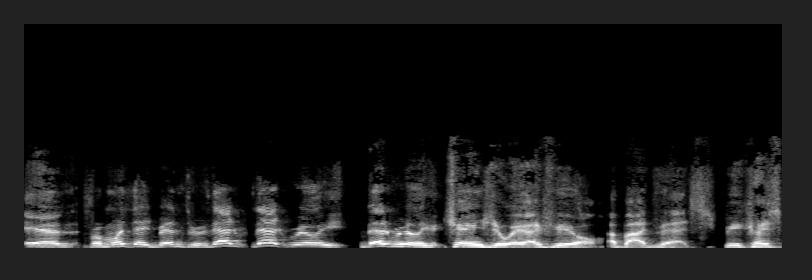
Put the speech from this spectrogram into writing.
and from what they'd been through that that really that really changed the way i feel about vets because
